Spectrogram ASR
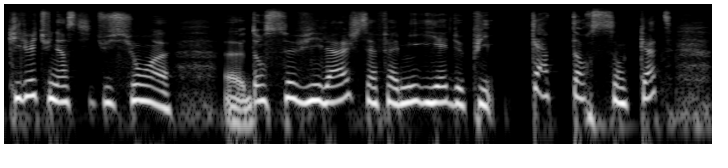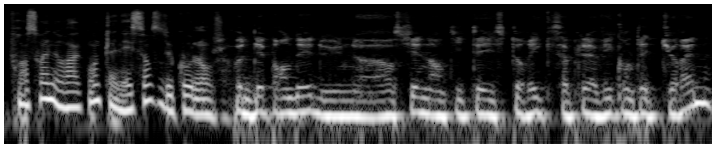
qui lui est une institution euh, euh, dans ce village. Sa famille y est depuis 1404. François nous raconte la naissance de Collonges. On dépendait d'une ancienne entité historique qui s'appelait la Vicomté de Turenne.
